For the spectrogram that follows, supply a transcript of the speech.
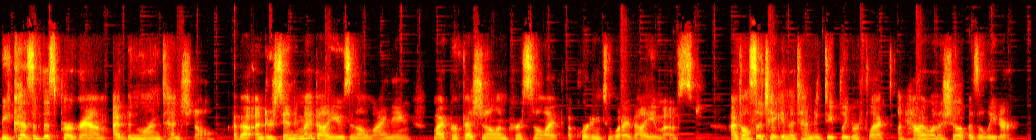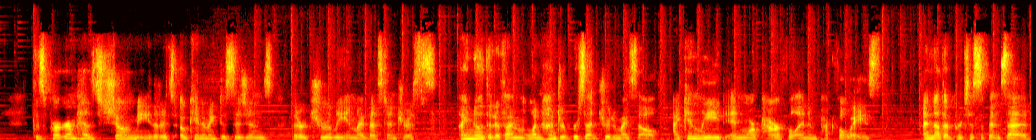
Because of this program, I've been more intentional about understanding my values and aligning my professional and personal life according to what I value most. I've also taken the time to deeply reflect on how I want to show up as a leader. This program has shown me that it's okay to make decisions that are truly in my best interests. I know that if I'm 100% true to myself, I can lead in more powerful and impactful ways. Another participant said,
